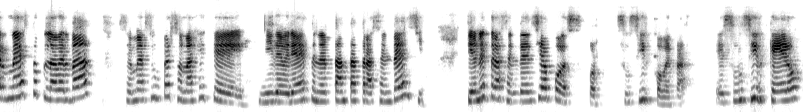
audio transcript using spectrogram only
Ernesto, pues, la verdad, se me hace un personaje que ni debería de tener tanta trascendencia. Tiene trascendencia pues por su circo, ¿verdad? Es un cirquero,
